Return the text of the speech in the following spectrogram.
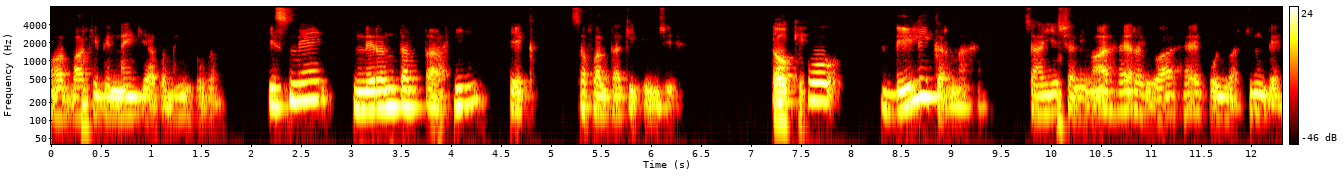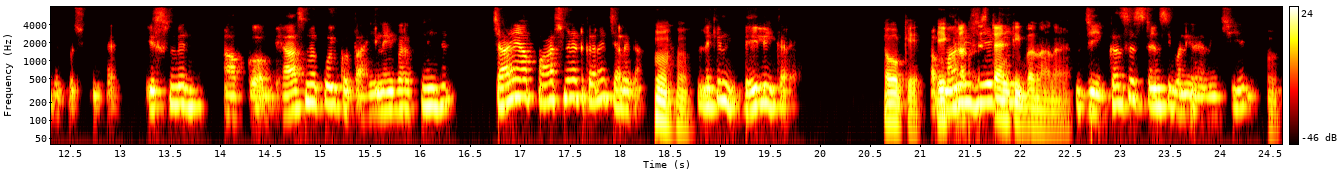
और हम्म, बाकी दिन नहीं किया तो नहीं होगा। इसमें निरंतरता ही एक सफलता की कुंजी है। तो ओके। आपको डेली करना है चाहे ये शनिवार है रविवार है कोई वर्किंग डे है कुछ भी है इसमें आपको अभ्यास में कोई कोताही नहीं बरतनी है। चाहे आप पाँच मिनट करें चलेगा। हम्म हम्म। लेकिन डेली करें। ओके एक कंसिस्टेंटी बनाना है। जी कंसिस्टेंसी बनी रहनी चाहिए हम्म।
